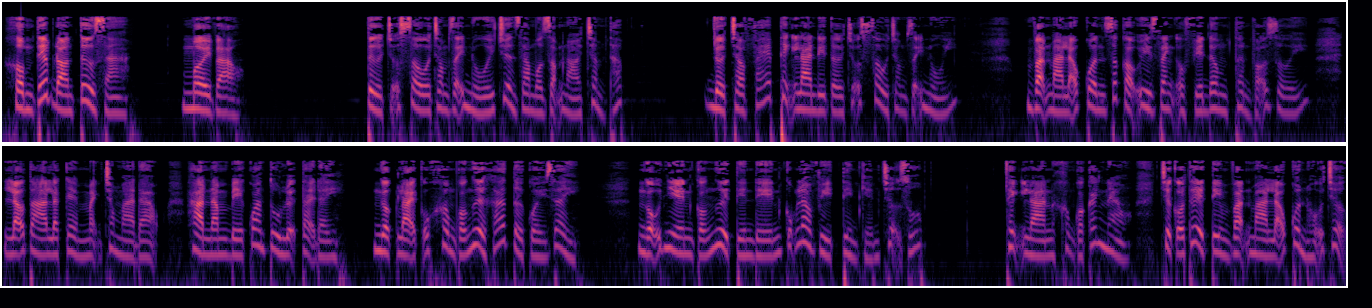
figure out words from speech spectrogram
không tiếp đón từ xa. Mời vào. Từ chỗ sâu trong dãy núi truyền ra một giọng nói trầm thấp. Được cho phép Thịnh Lan đi tới chỗ sâu trong dãy núi. Vạn mà lão quân rất có uy danh ở phía đông thần võ giới. Lão ta là kẻ mạnh trong mà đạo, hà nằm bế quan tu luyện tại đây. Ngược lại cũng không có người khác tới quấy rầy. Ngẫu nhiên có người tiến đến cũng là vì tìm kiếm trợ giúp. Thịnh Lan không có cách nào, chỉ có thể tìm vạn mà lão quần hỗ trợ.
